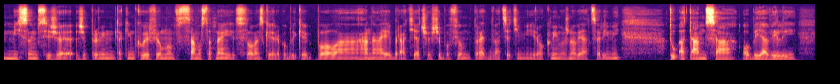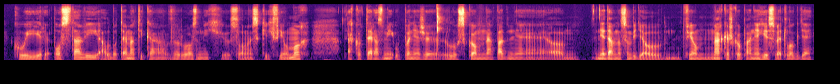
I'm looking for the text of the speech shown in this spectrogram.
Myslím si, že, že prvým takým queer filmom v samostatnej Slovenskej republike bola Hanna a jej bratia, čo ešte bol film pred 20 rokmi, možno viacerými. Tu a tam sa objavili queer postavy alebo tematika v rôznych slovenských filmoch. Ako teraz mi úplne, že luskom napadne um, nedávno som videl film Marka Škopa Nech je svetlo, kde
